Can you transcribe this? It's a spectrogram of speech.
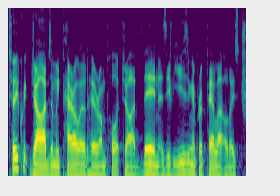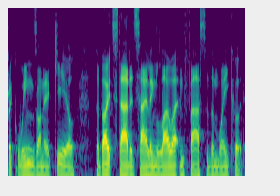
two quick jibes and we paralleled her on port jibe. Then, as if using a propeller or those trick wings on her keel, the boat started sailing lower and faster than we could.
